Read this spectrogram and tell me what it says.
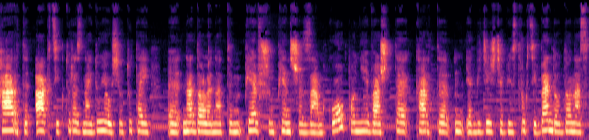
karty akcji, które znajdują się tutaj e, na dole, na tym pierwszym piętrze zamku, ponieważ te karty, m, jak widzieliście w instrukcji, będą do nas,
